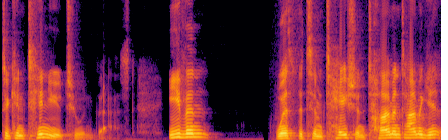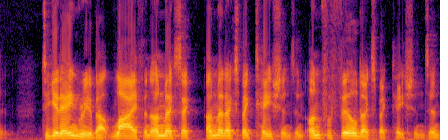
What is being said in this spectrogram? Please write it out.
to continue to invest, even with the temptation time and time again to get angry about life and unmet, expectations and unfulfilled expectations and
